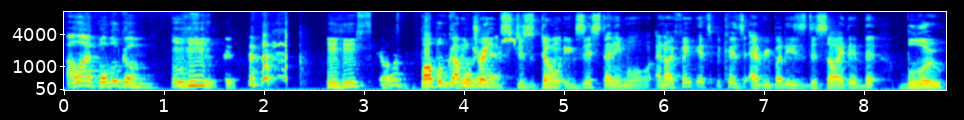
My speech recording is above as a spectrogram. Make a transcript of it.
I like bubblegum. Mhm. Mm-hmm. It's good. Bubblegum Good, drinks isn't just don't exist anymore, and I think it's because everybody's decided that blue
